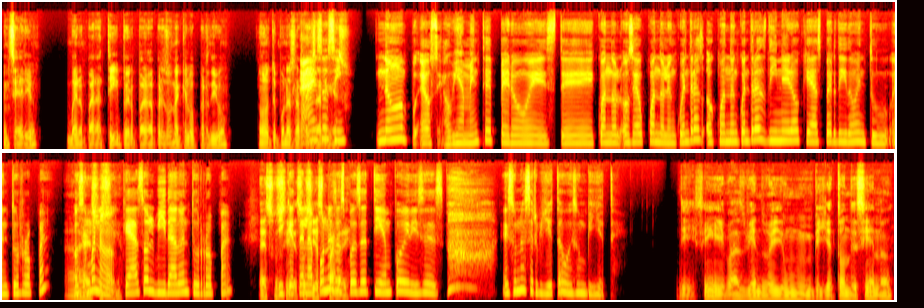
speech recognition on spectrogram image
¿En serio? Bueno, para ti, pero para la persona que lo perdió, no te pones a ah, pensar eso en sí. No, o sea, obviamente, pero este, cuando, o sea, cuando lo encuentras o cuando encuentras dinero que has perdido en tu, en tu ropa, o sea, ah, bueno, que has olvidado en tu ropa, y que te la pones después de tiempo y dices, ¡Ah! ¿es una servilleta o es un billete? Y sí, vas viendo ahí un billetón de 100, ¿no?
